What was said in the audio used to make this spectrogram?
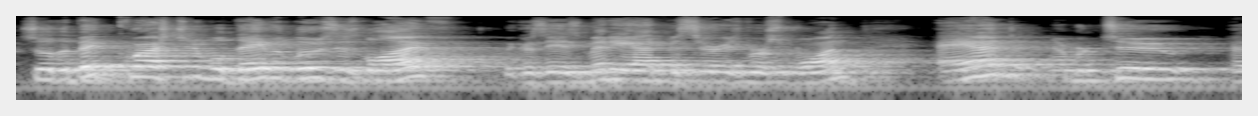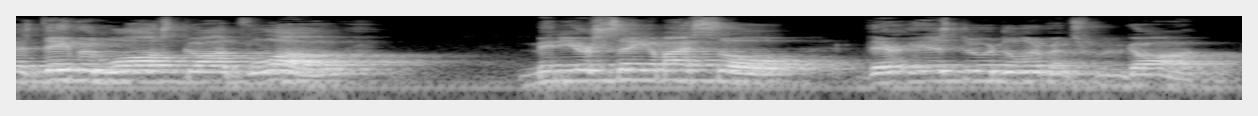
So the big question will David lose his life? Because he has many adversaries, verse 1. And number two, has David lost God's love? Many are saying of my soul, there is no deliverance from God.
